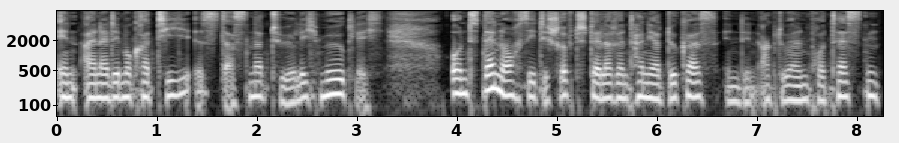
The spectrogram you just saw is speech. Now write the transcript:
In einer Demokratie ist das natürlich möglich. Und dennoch sieht die Schriftstellerin Tanja Dückers in den aktuellen Protesten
